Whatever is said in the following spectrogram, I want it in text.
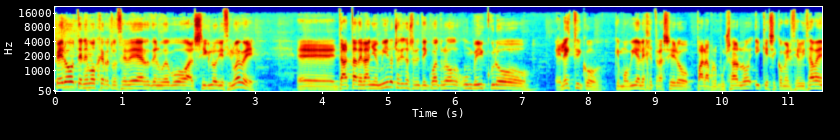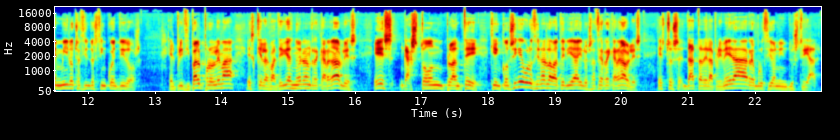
Pero tenemos que retroceder de nuevo al siglo XIX. Eh, data del año 1834 un vehículo eléctrico que movía el eje trasero para propulsarlo y que se comercializaba en 1852. El principal problema es que las baterías no eran recargables. Es Gastón Planté quien consigue evolucionar la batería y los hace recargables. Esto es data de la primera revolución industrial.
